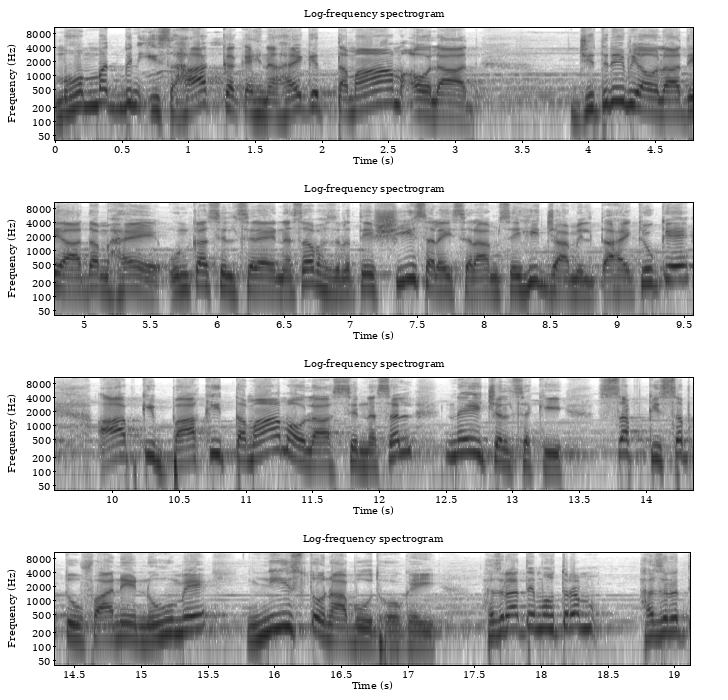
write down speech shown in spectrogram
मोहम्मद बिन इसहाक का कहना है कि तमाम औलाद, जितनी भी औलाद आदम है, उनका सिलसिला नसब हज़रत शीस अलैहिस्सलाम से ही जा मिलता है, क्योंकि आपकी बाकी तमाम औलाद से नस्ल नहीं चल सकी। सब की सब तूफ़ान नूह में नीस तो नाबूद हो गई। हज़रत मोहतरम हज़रत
